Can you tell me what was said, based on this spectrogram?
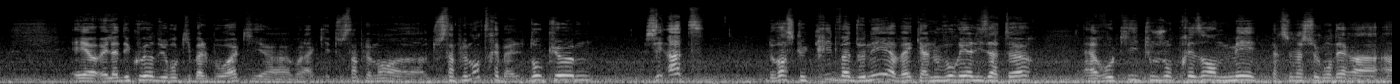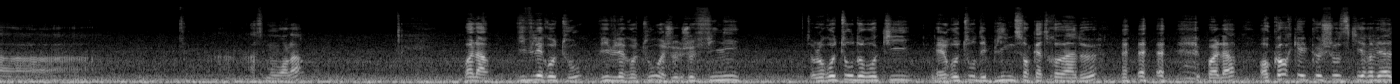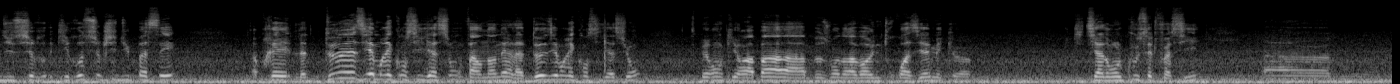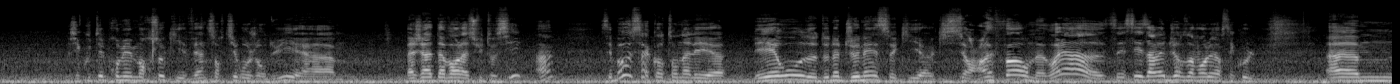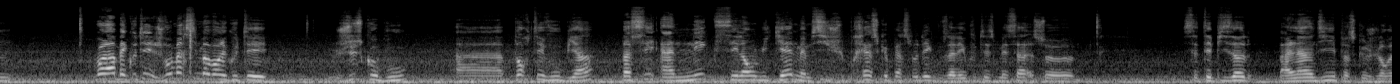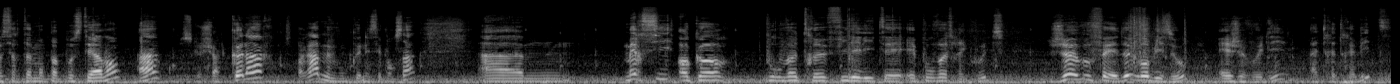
Et, euh, la découverte du Rocky Balboa qui, euh, voilà, qui est tout simplement, euh, tout simplement très belle. Donc j'ai hâte de voir ce que Creed va donner avec un nouveau réalisateur, un Rocky toujours présent mais personnage secondaire à, à, ce moment-là. Voilà, vive les retours, vive les retours. Et je, finis le retour de Rocky et le retour des Bling 182. voilà, encore quelque chose qui revient du sur- qui ressurgit du passé. Après la deuxième réconciliation, enfin on en est à la deuxième réconciliation. Espérons qu'il n'y aura pas besoin d'en avoir une troisième et que tiendront le coup cette fois-ci. Euh, J'ai écouté le premier morceau qui vient de sortir aujourd'hui et euh, bah, j'ai hâte d'avoir la suite aussi. Hein c'est beau ça quand on a les, euh, héros de, notre jeunesse qui, euh, se reforment. Voilà, c'est les Avengers avant l'heure, c'est cool. Euh, voilà, bah écoutez, je vous remercie de m'avoir écouté jusqu'au bout. Portez-vous bien. Passez un excellent week-end, même si je suis presque persuadé que vous allez écouter ce message, ce, cet épisode bah, lundi parce que je l'aurais certainement pas posté avant, hein, parce que je suis un connard. C'est pas grave, mais vous me connaissez pour ça. Merci encore pour votre fidélité et pour votre écoute. Je vous fais de gros bisous et je vous dis à très très vite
